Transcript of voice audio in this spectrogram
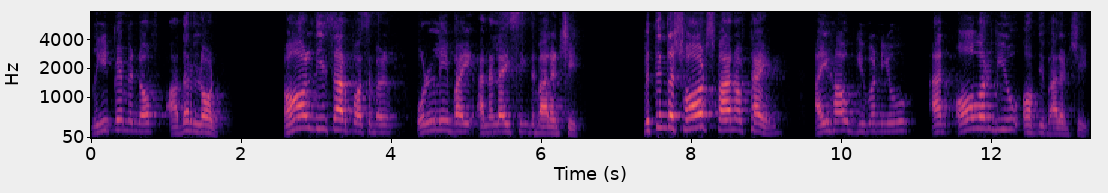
repayment of other loan. All these are possible only by analyzing the balance sheet. Within the short span of time, I have given you an overview of the balance sheet.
